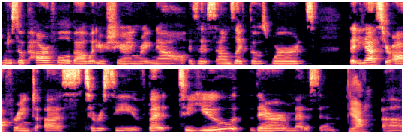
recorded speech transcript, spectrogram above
what is so powerful about what you're sharing right now is it sounds like those words that yes you're offering to us to receive but to you they're medicine. Yeah. Uh,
